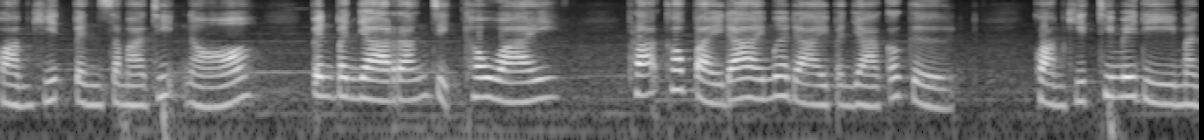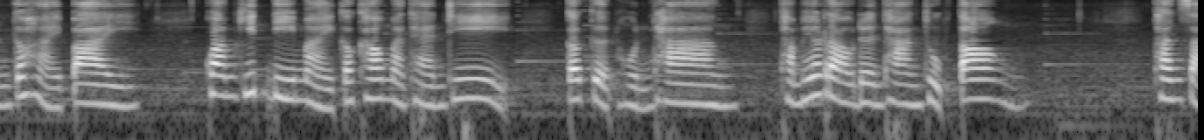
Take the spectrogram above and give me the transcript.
ความคิดเป็นสมาธิหนอ เป็นปัญญารั้งจิตเข้าไว้ พระเข้าไปได้เมื่อใดปัญญาก็เกิด ความคิดที่ไม่ดีมันก็หายไป ความคิดดีใหม่ก็เข้ามาแทนที่ ก็เกิดหนทางทำให้เราเดินทางถูกต้อง ท่านสา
